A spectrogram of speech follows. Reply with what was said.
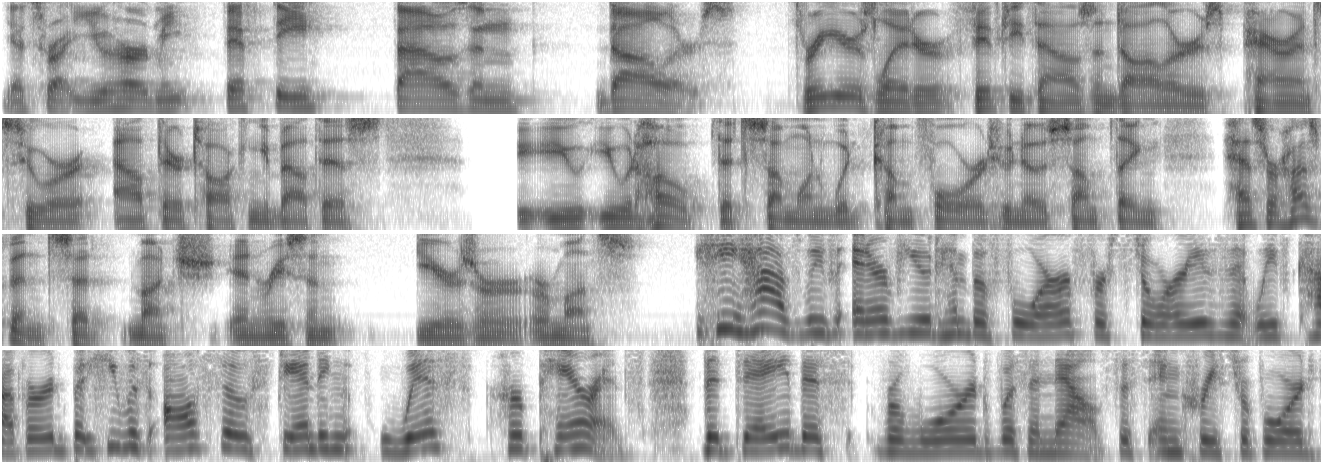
That's right, you heard me $50,000. Three years later, $50,000. Parents who are out there talking about this, you, you would hope that someone would come forward who knows something. Has her husband said much in recent years or, or months? He has. We've interviewed him before for stories that we've covered, but he was also standing with her parents the day this reward was announced, this increased reward.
